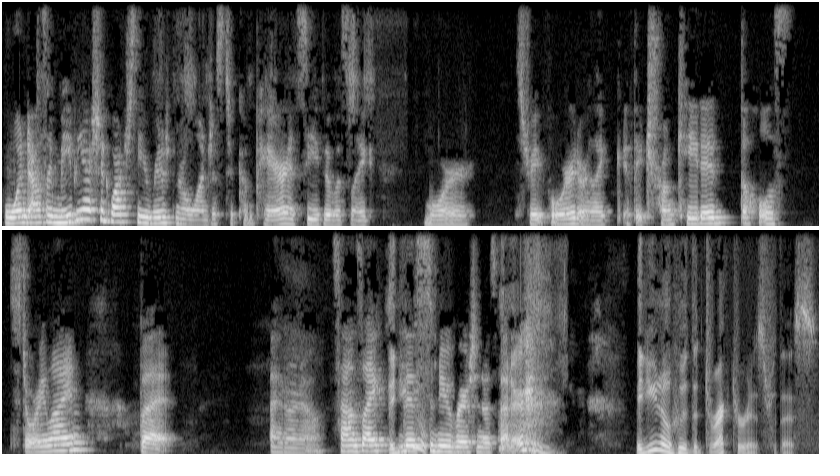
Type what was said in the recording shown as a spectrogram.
one, I was like, maybe I should watch the original one just to compare and see if it was like more straightforward or like if they truncated the whole s- storyline. But I don't know. Sounds like this know- new version was better. And you know who the director is for this?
